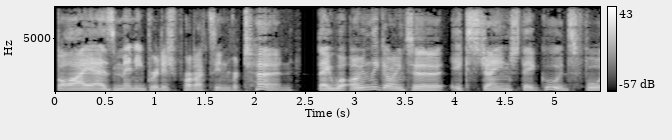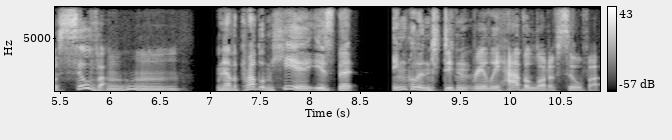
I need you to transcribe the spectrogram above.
buy as many British products in return they were only going to exchange their goods for silver. Mm. Now, the problem here is that England didn't really have a lot of silver.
